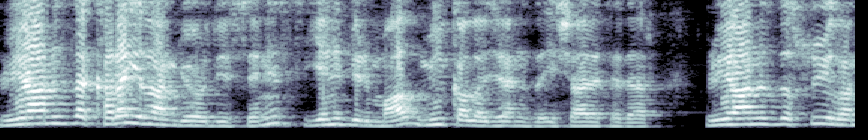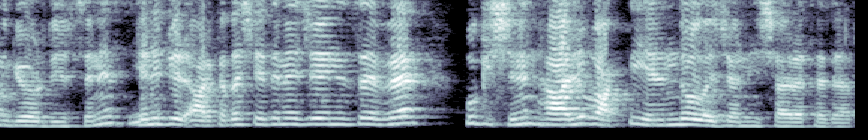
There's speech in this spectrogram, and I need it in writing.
Rüyanızda kara yılan gördüyseniz yeni bir mal, mülk alacağınıza işaret eder. Rüyanızda su yılanı gördüyseniz yeni bir arkadaş edineceğinize ve bu kişinin hali vakti yerinde olacağını işaret eder.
